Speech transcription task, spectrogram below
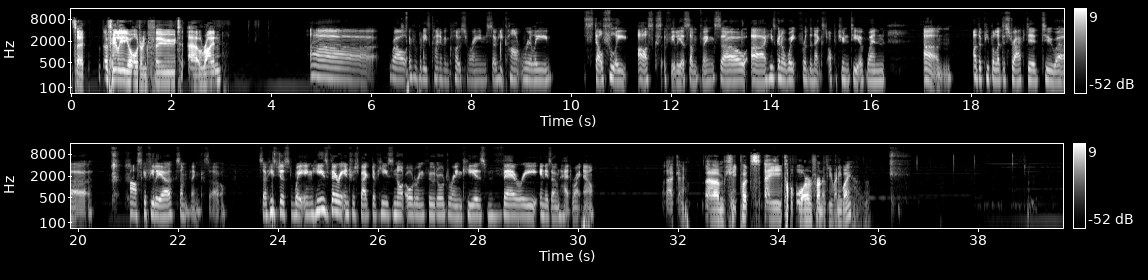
so, Ophelia, you're ordering food. Uh, Orion, Uh, well, everybody's kind of in close range, so he can't really stealthily asks Ophelia something. So, uh, he's gonna wait for the next opportunity of when, um, other people are distracted to uh ask Ophelia something. So, so he's just waiting. He's very introspective. He's not ordering food or drink. He is very in his own head right now. Okay. Um, she puts a cup of water in front of you anyway.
